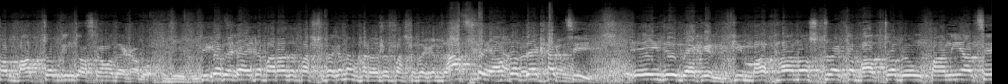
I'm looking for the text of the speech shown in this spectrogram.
সব কিন্তু আজকে আমরা দেখাবো। ঠিক আছে? এটা এটা বারো হাজার পাঁচশো টাকা না? বারো হাজার পাঁচশো টাকা আছে আমরা দেখাচ্ছি। এই যে দেখেন কি মাথা নষ্ট একটা বাথটব এবং পানি আছে।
